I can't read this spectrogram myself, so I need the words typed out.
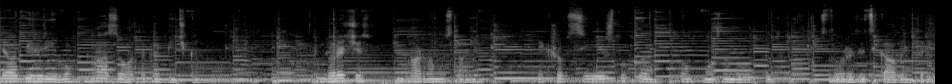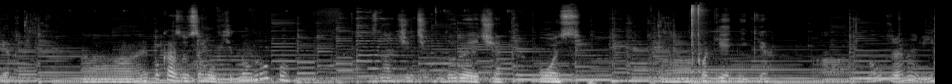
для обігріву, газова така пічка. До речі, в гарному стані. Якщо б з цією штукою, то можна було б тут створити цікавий інтер'єр. Я показую саму вхідну групу. Значить, до речі, ось а, пакетники а, ну, вже нові,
